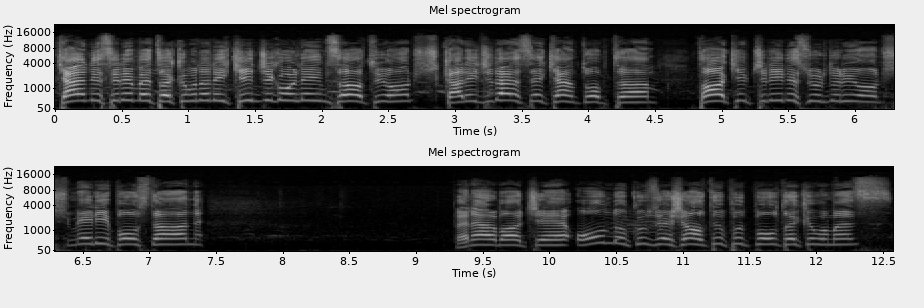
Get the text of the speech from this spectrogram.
Kendisinin ve takımının ikinci golüne imza atıyor. Kaleciden seken topta takipçiliğini sürdürüyor Melih Postan. Fenerbahçe 19 yaş altı futbol takımımız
